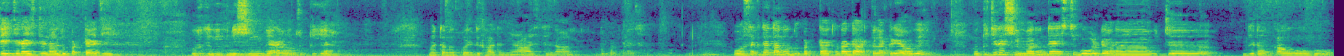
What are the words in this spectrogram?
ਤੇ ਜਿਹੜਾ ਇਸ ਦੇ ਨਾਲ ਦੁਪੱਟਾ ਹੈ ਜੀ ਉਸ ਦੀ ਵੀ ਫਿਨਿਸ਼ਿੰਗ ਵਗੈਰਾ ਹੋ ਚੁੱਕੀ ਹੈ। ਮੈਂ ਤੁਹਾਨੂੰ ਇੱਕ ਵਾਰੀ ਦਿਖਾ ਦਿੰਦੀ ਹਾਂ ਆ ਇਸ ਦੇ ਨਾਲ ਦੁਪੱਟਾ ਜੀ। ਹੋ ਸਕਦਾ ਤੁਹਾਨੂੰ ਦੁਪੱਟਾ ਥੋੜਾ ਡਾਰਕ ਲੱਗ ਰਿਹਾ ਹੋਵੇ, ਕਿਉਂਕਿ ਜਿਹੜਾ ਸ਼ਿਮਰ ਹੁੰਦਾ ਇਸ 'ਚ 골ਡਨ ਵਿੱਚ ਜਿਹੜਾ ਕ- ਉਹ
